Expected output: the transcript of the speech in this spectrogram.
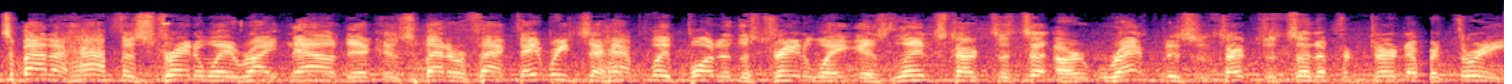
It's about a half a straightaway right now, Dick. As a matter of fact, they reach the halfway point of the straightaway as Lind starts to set, or Rasmussen starts to set up for turn number three.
